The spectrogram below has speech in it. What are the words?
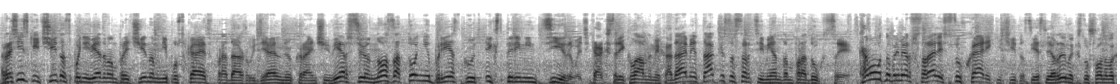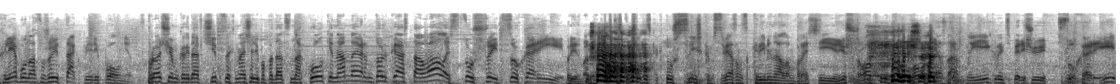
Российский Читас по неведомым причинам не пускает в продажу идеальную кранчи-версию, но зато не брезгует экспериментировать, как с рекламными ходами, так и с ассортиментом продукции. Кому вот, например, всрались сухарики Читас, если рынок сушеного хлеба у нас уже и так переполнен. Впрочем, когда в чипсах начали попадаться наколки, нам, наверное, только оставалось сушить сухари. Блин, Читас как-то уж слишком связан с криминалом в России. Решетки, азартные игры, теперь еще и сухари.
